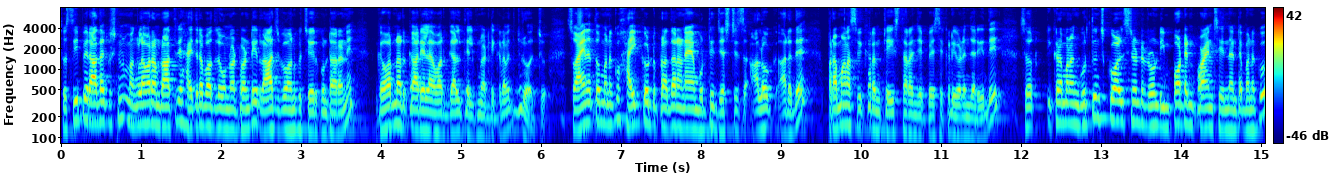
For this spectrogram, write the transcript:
సో సిపి రాధాకృష్ణన్ మంగళవారం రాత్రి హైదరాబాద్లో ఉన్నటువంటి రాజ్భవన్కు చేరుకుంటారని గవర్నర్ కార్యాలయ వర్గాలు తెలిపినట్లు ఇక్కడ చూడవచ్చు. సో ఆయనతో మనకు హైకోర్టు ప్రధాన న్యాయమూర్తి జస్టిస్ అలోక్ అరదే ప్రమాణ స్వీకారం చేయిస్తారని చెప్పేసి ఇక్కడ ఇవ్వడం జరిగింది. సో ఇక్కడ మనం గుర్తుంచుకోవాల్సిన రెండు ఇంపార్టెంట్ పాయింట్స్ ఏంటంటే మనకు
